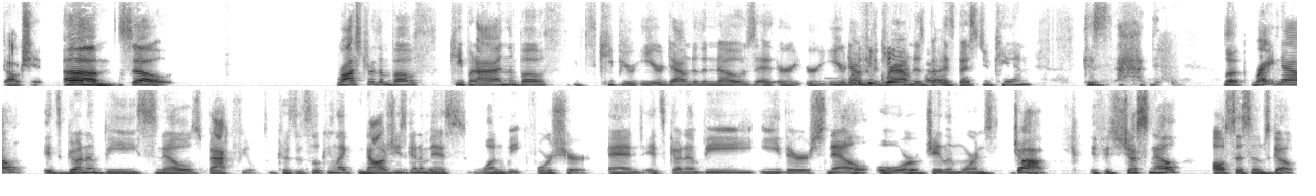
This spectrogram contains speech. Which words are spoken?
dog shit. Um so roster them both, keep an eye on them both, keep your ear down to the nose eh, or, or ear down to the ground as, as best you can cuz look, right now it's gonna be Snell's backfield because it's looking like Najee's gonna miss one week for sure, and it's gonna be either Snell or Jaylen Warren's job. If it's just Snell, all systems go.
